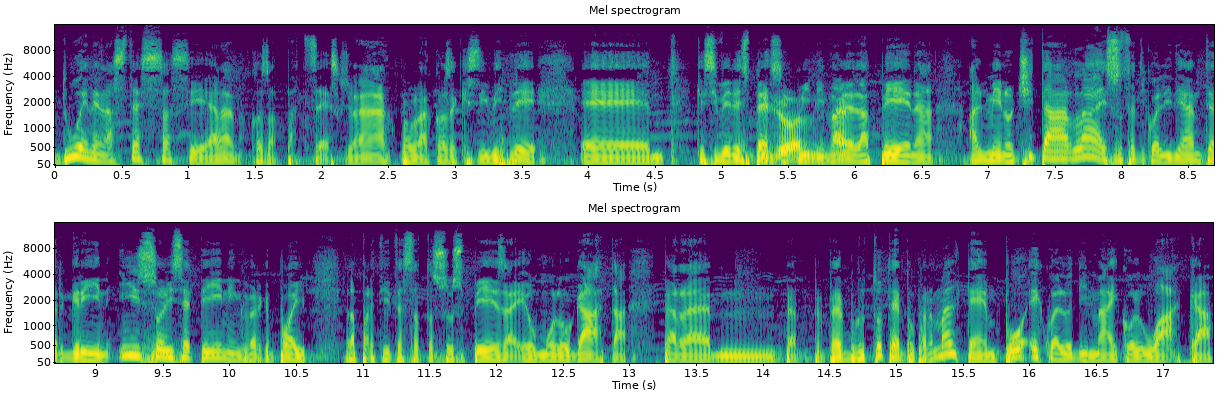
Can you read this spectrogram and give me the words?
due nella stessa sera, una cosa pazzesca, cioè è proprio una cosa che si vede, eh, che si vede spesso, quindi vale la pena almeno citarla. E sono stati quelli di Hunter Green in soli sette inning perché poi la partita è stata sospesa e omologata per, mm, per, per brutto tempo, per maltempo, è quello di Michael Waka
